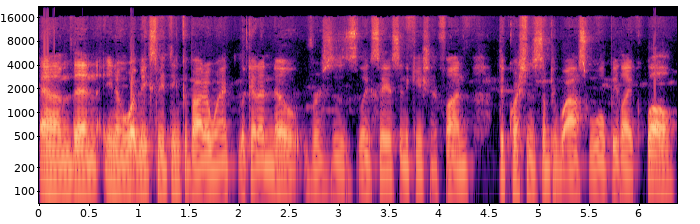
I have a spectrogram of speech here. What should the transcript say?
And then, you know, what makes me think about it when I look at a note versus, like, say, a syndication fund, the question some people ask will be like, well,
